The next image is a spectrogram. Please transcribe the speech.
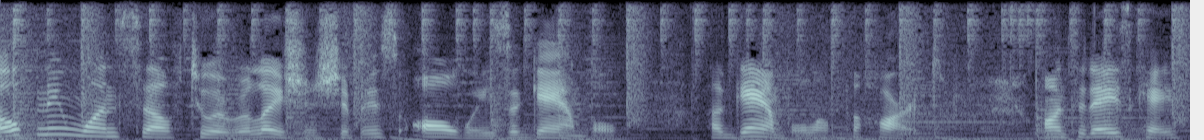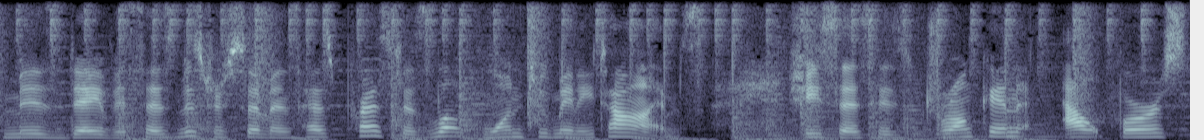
Opening oneself to a relationship is always a gamble, a gamble of the heart. On today's case, Ms. Davis says Mr. Simmons has pressed his luck one too many times. She says his drunken outbursts,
